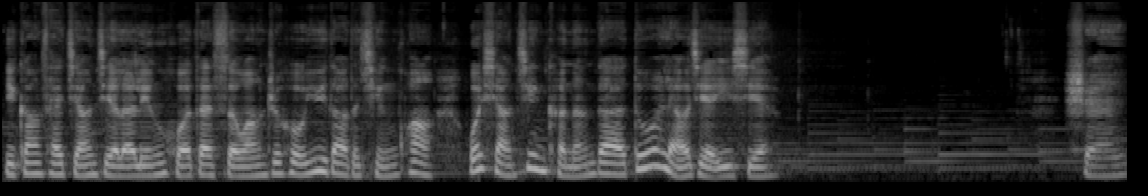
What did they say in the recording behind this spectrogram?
你刚才讲解了灵活在死亡之后遇到的情况，我想尽可能的多了解一些。神，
